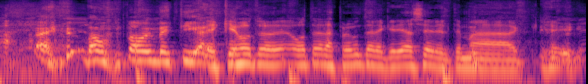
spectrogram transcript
vamos, vamos a investigar. Es que es otra, otra de las preguntas que le quería hacer, el tema eh,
